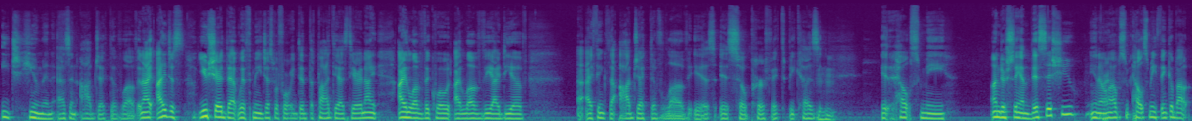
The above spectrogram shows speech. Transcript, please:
each human as an object of love. And I, I just you shared that with me just before we did the podcast here, and I I love the quote. I love the idea of. I think the object of love is is so perfect because Mm-hmm. it helps me understand this issue. You know, Right. helps helps me think about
